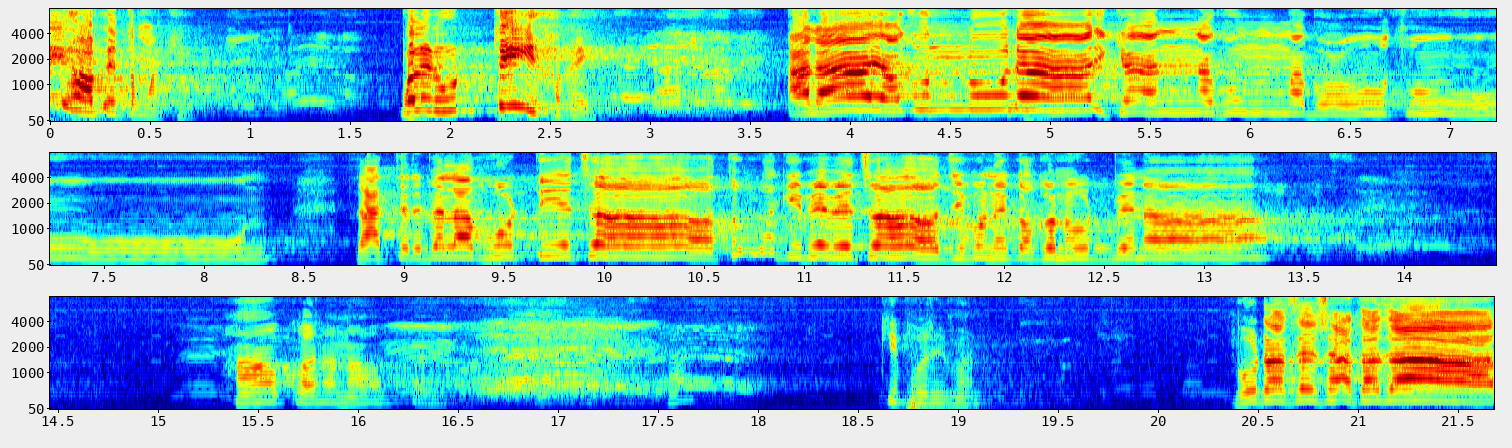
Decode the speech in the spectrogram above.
উঠতেই হবে তোমাকে। বলেন, উঠতেই হবে। রাতের বেলা ভোট দিয়েছ, তোমরা কি ভেবেছ জীবনে কখনো উঠবে না? হাও কেন না কি পরিমাণ? ভোট আছে সাত হাজার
